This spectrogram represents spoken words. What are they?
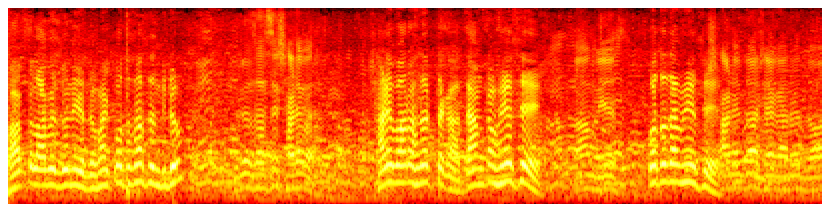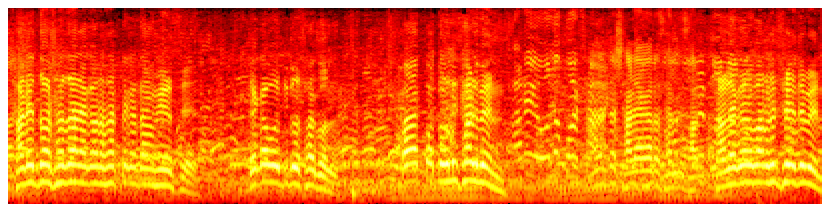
ভাবটা লাভের জন্য যেতে ভাই কত চাচ্ছেন দুটো? দুটো আছে সাড়ে বারো। সাড়ে বারো হাজার টাকা। দামটা হয়েছে? কত দাম হয়েছে? সাড়ে দশ হাজার এগারো হাজার টাকা দাম হয়েছে। দেখাবো দুটো ছাগল। বা কত হলে ছাড়বেন? সাড়ে এগারো সাড়ে এগারো বারো ছেড়ে দেবেন?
